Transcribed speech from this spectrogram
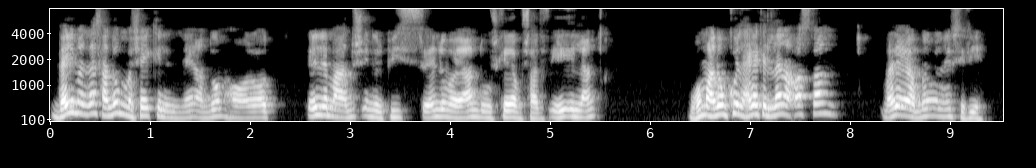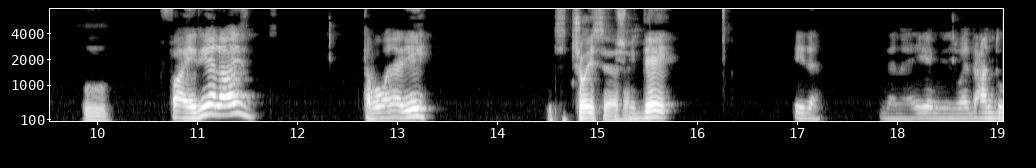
دايما الناس عندهم مشاكل إن عندهم حوارات اللي ما عندوش inner peace اللي ما عنده مشكلة مش عارف إيه اللي عنده وهم عندهم كل الحاجات اللي أنا أصلا بلاقي ربنا نفسي فيها. مم. ف I realized طب هو أنا ليه؟ It's a choice يا مش. متضايق. إيه ده؟ ده أنا إيه من الواد عنده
